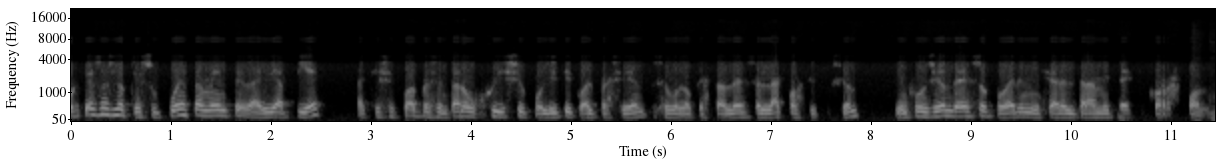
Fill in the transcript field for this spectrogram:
porque eso es lo que supuestamente daría pie a que se pueda presentar un juicio político al presidente según lo que establece la Constitución y en función de eso poder iniciar el trámite que corresponde.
